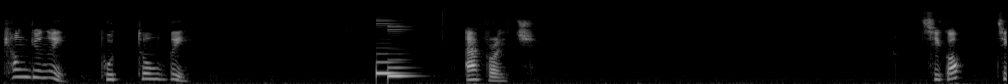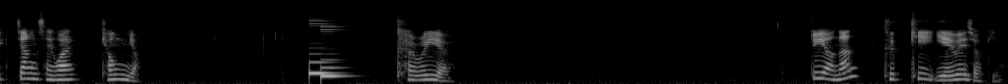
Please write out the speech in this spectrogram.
평균의, 보통의. Average. 직업, 직장생활, 경력. Career. 뛰어난, 극히 예외적인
